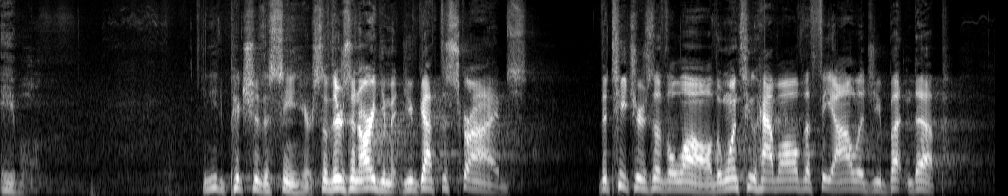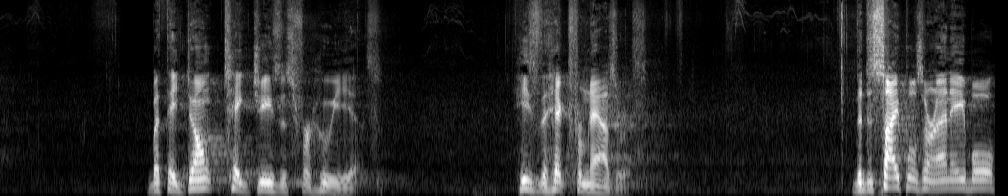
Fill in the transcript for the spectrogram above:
able. You need to picture the scene here. So there's an argument. You've got the scribes, the teachers of the law, the ones who have all the theology buttoned up, but they don't take Jesus for who he is. He's the hick from Nazareth. The disciples are unable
